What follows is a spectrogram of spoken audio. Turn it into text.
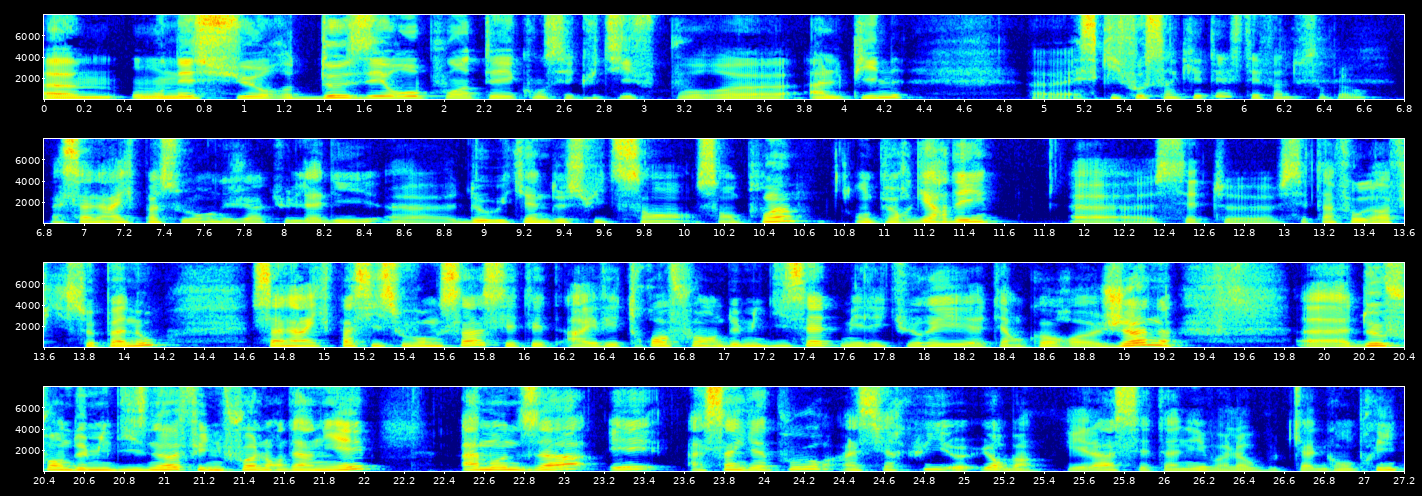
on est sur 2-0 pointés consécutifs pour Alpine. Est-ce qu'il faut s'inquiéter, Stéphane, tout simplement? Bah, Ça n'arrive pas souvent déjà, tu l'as dit. deux week-ends de suite sans, points. On peut regarder euh, cette, euh, infographie, ce panneau. Ça n'arrive pas si souvent que ça. C'était arrivé trois fois en 2017, mais l'écurie était encore euh, jeune. deux fois en 2019 et une fois l'an dernier à Monza et à Singapour, un circuit urbain. Et là, cette année, voilà, au bout de quatre grands prix,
